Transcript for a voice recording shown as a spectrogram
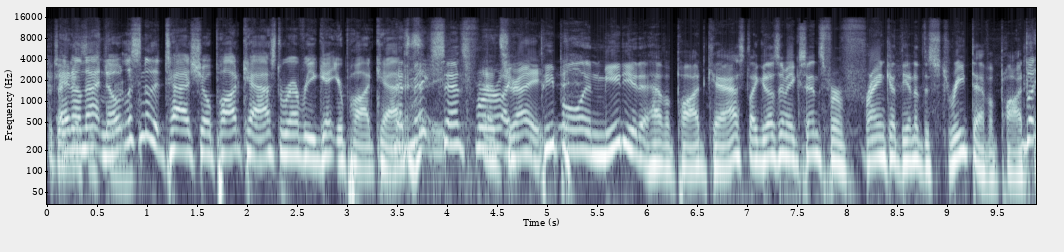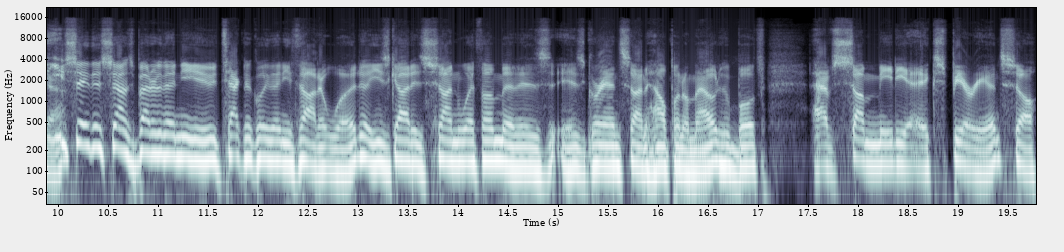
Which And on that note, true. listen to the Taz Show podcast wherever you get your podcast. It makes sense for like, right. people in media to have a podcast. Like it doesn't make sense for Frank at the end of the street to have a podcast. But you say this sounds better than you technically than you thought it would. He's got his son with him and his his grandson helping him out, who both have some media experience. So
